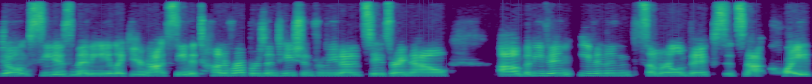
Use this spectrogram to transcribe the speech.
don't see as many. Like you're not seeing a ton of representation from the United States right now. Um, but even even in Summer Olympics, it's not quite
